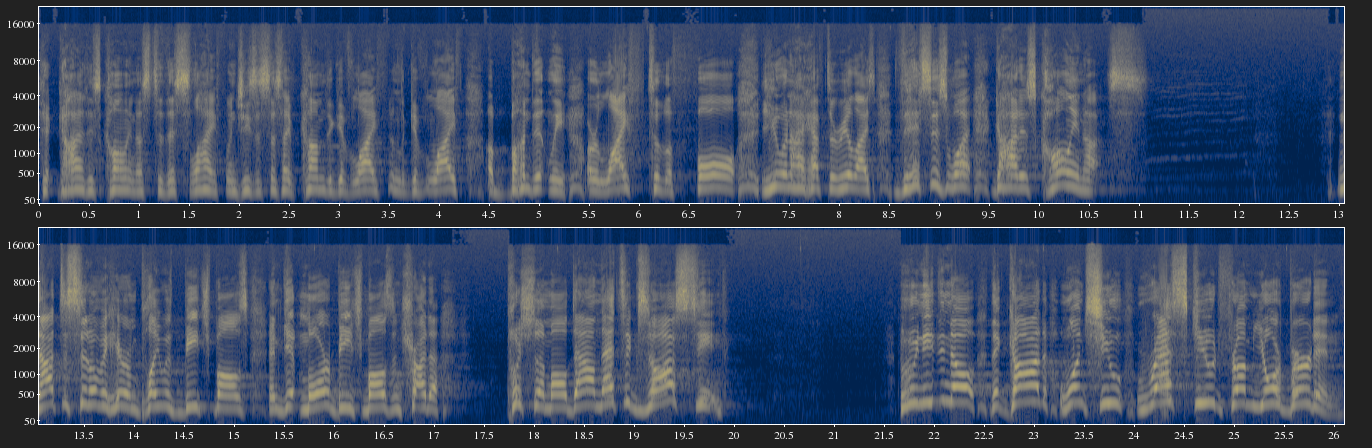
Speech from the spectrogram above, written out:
Yet God is calling us to this life when Jesus says, I've come to give life and to give life abundantly or life to the full. You and I have to realize this is what God is calling us. Not to sit over here and play with beach balls and get more beach balls and try to push them all down. That's exhausting. But we need to know that God wants you rescued from your burden.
